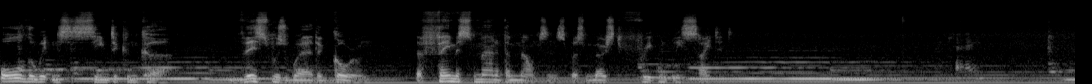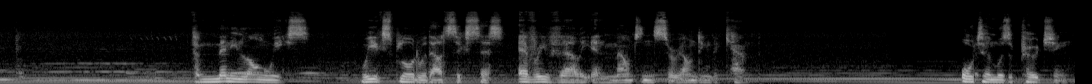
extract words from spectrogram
All the witnesses seemed to concur. This was where the Gorun, the famous man of the mountains, was most frequently sighted. Okay. For many long weeks, we explored without success every valley and mountain surrounding the camp. Autumn was approaching,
